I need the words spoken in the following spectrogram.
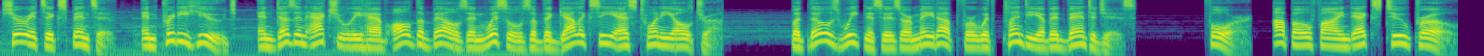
Sure it's expensive, and pretty huge, and doesn't actually have all the bells and whistles of the Galaxy S20 Ultra but those weaknesses are made up for with plenty of advantages. 4. Oppo Find X2 Pro.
